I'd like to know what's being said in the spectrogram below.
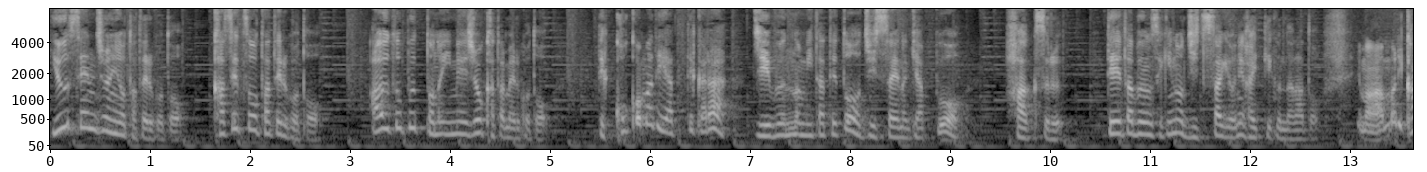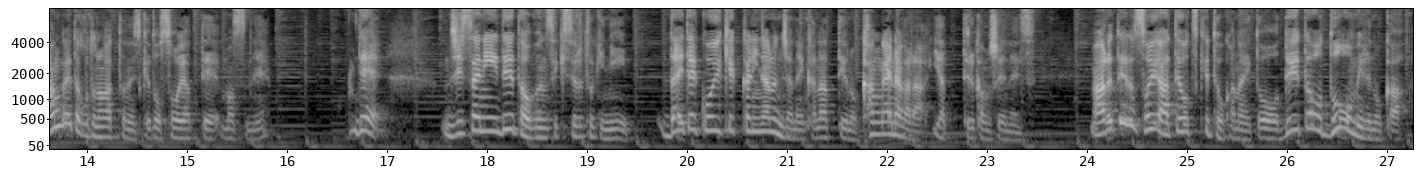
優先順位を立てること仮説を立てることアウトプットのイメージを固めること。でここまでやってから自分の見立てと実際のギャップを把握する。データ分析の実作業に入っていくんだなと、まあ、あんまり考えたことなかったんですけどそうやってますね。で実際にデータを分析する時に大体こういう結果になるんじゃないかなっていうのを考えながらやってるかもしれないです、まあ、ある程度そういう当てをつけておかないとデータをどう見るのかっ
